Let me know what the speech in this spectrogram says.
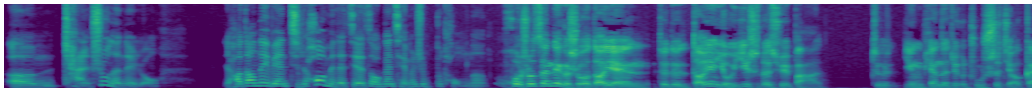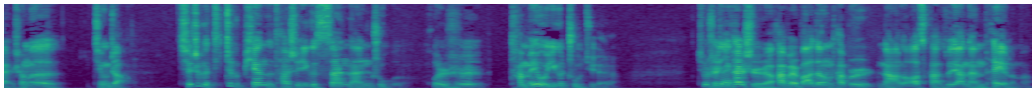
嗯阐述的内容。然后到那边，其实后面的节奏跟前面是不同的，或者说在那个时候，导演对对，导演有意识的去把这个影片的这个主视角改成了警长。其实这个这个片子它是一个三男主，或者是。他没有一个主角，就是一开始哈维尔巴登他不是拿了奥斯卡最佳男配了吗？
